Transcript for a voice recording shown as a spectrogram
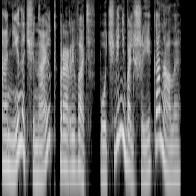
Они начинают прорывать в почве небольшие каналы.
